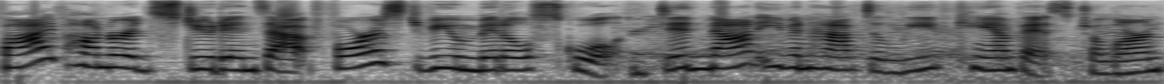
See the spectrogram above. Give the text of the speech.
500 students at Forest View Middle School did not even have to leave campus to learn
